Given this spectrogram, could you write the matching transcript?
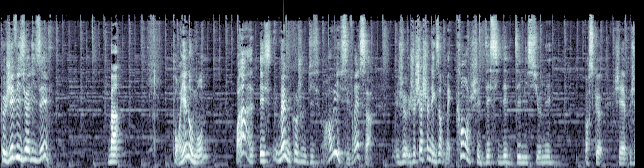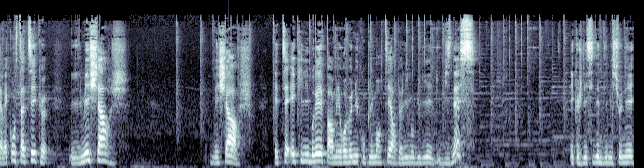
que j'ai visualisé, ben, pour rien au monde, voilà. Et même quand je dis, ah oui, c'est vrai ça. Je, je, cherche un exemple, mais quand j'ai décidé de démissionner, parce que j'avais constaté que mes charges mes charges étaient équilibrées par mes revenus complémentaires de l'immobilier et du business, et que je décidais de démissionner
